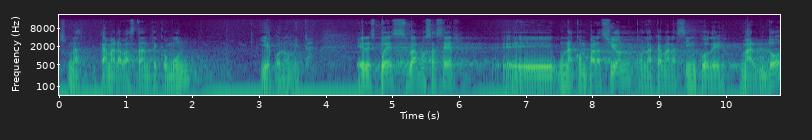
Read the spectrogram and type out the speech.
es una cámara bastante común y económica. Eh, después vamos a hacer eh, una comparación con la cámara 5D Mark II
